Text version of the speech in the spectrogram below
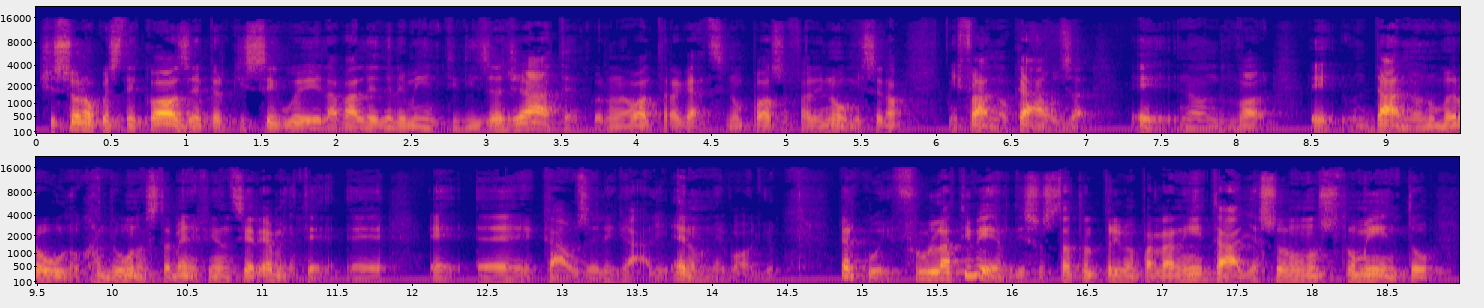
Ci sono queste cose per chi segue la Valle delle Menti disagiate. Ancora una volta, ragazzi, non posso fare i nomi, se no mi fanno causa e, non, danno numero uno quando uno sta bene finanziariamente è, è, è cause legali e non ne voglio. Per cui frullati verdi, sono stato il primo a parlare in Italia, sono uno strumento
